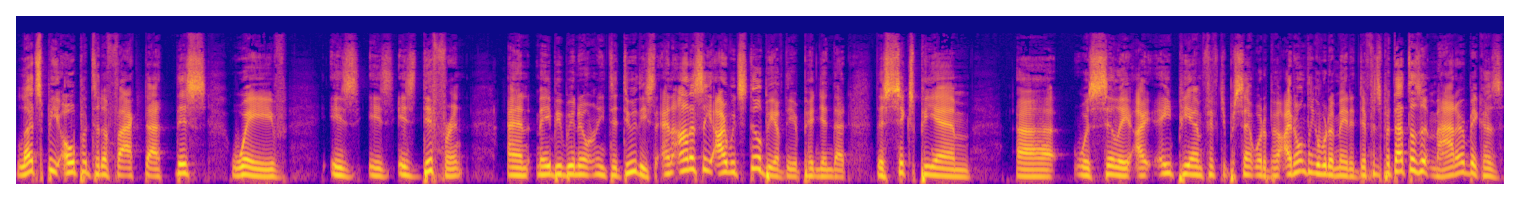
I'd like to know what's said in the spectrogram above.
let's be open to the fact that this wave is is is different and maybe we don't need to do these. And honestly, I would still be of the opinion that the 6 p.m. Uh, was silly. I, 8 p.m. 50% would have been, I don't think it would have made a difference, but that doesn't matter because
